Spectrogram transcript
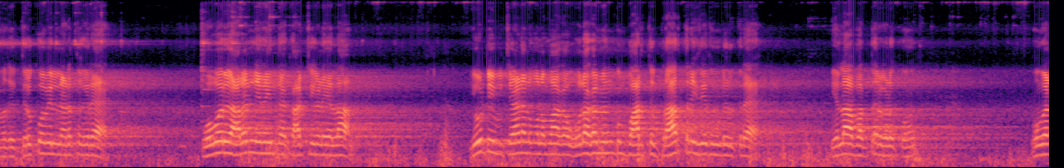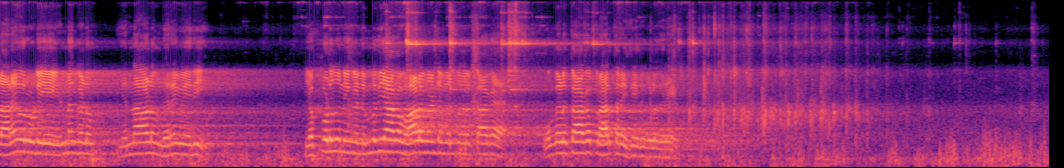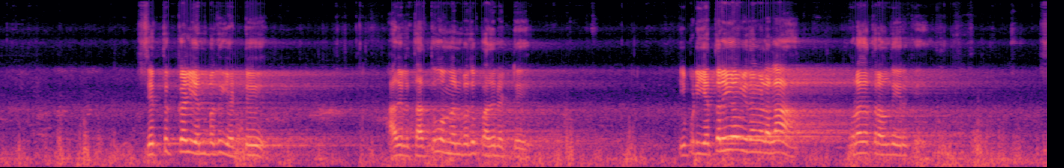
நமது திருக்கோவில் நடத்துகிற ஒவ்வொரு அரண் நிறைந்த காட்சிகளையெல்லாம் யூடியூப் சேனல் மூலமாக உலகமெங்கும் பார்த்து பிரார்த்தனை செய்து கொண்டிருக்கிற எல்லா பக்தர்களுக்கும் உங்கள் அனைவருடைய எண்ணங்களும் என்னாலும் நிறைவேறி எப்பொழுதும் நீங்கள் நிம்மதியாக வாழ வேண்டும் என்பதற்காக உங்களுக்காக பிரார்த்தனை செய்து கொள்கிறேன். சித்துக்கள் என்பது எட்டு. அதில் தத்துவம் என்பது பதினெட்டு. இப்படி எத்தனையோ விதங்களெல்லாம் உலகத்தில் வந்து இருக்குது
